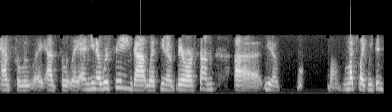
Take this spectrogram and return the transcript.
Absolutely absolutely. And you know we're seeing that with you know there are some uh you know well much like we did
